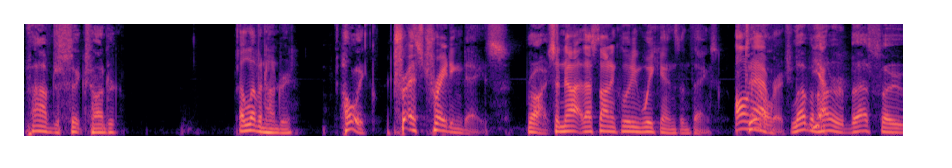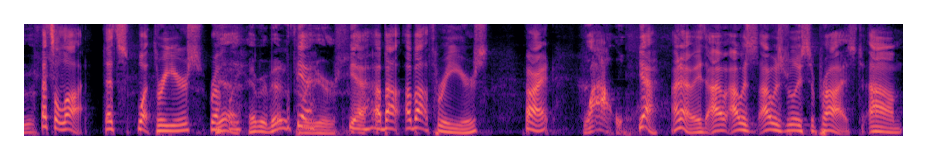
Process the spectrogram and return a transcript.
Five to six hundred. 1100 Holy, Tra- as trading days. right. So not that's not including weekends and things. On Still, average, eleven hundred. Yeah. But that's so. That's a lot. That's what three years roughly. Yeah, every bit of three yeah, years. Yeah, about about three years. All right. Wow. Yeah, I know. It, I, I was I was really surprised. Um,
